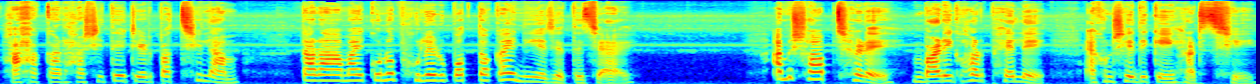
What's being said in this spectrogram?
হাহাকার হাসিতে টের পাচ্ছিলাম তারা আমায় কোনো ফুলের উপত্যকায় নিয়ে যেতে চায়। আমি সব ছেড়ে বাড়িঘর ফেলে এখন সেদিকেই হাঁটছি।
